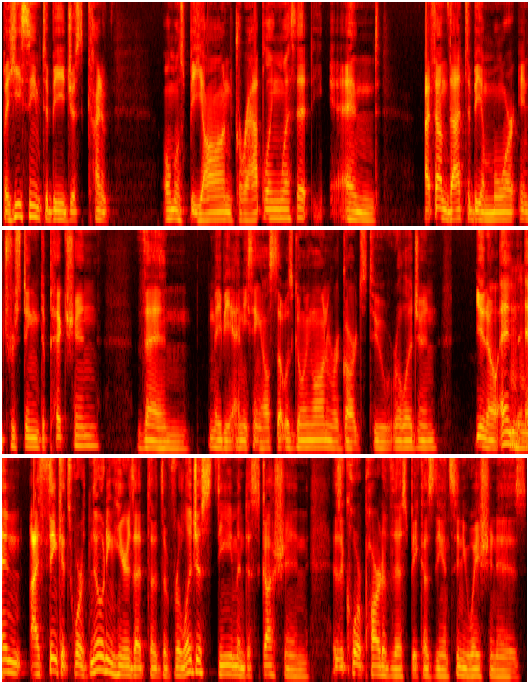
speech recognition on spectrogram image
But he seemed to be just kind of almost beyond grappling with it. And I found that to be a more interesting depiction than maybe anything else that was going on in regards to religion. You know, and and I think it's worth noting here that the, the religious theme and discussion is a core part of this because the insinuation is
